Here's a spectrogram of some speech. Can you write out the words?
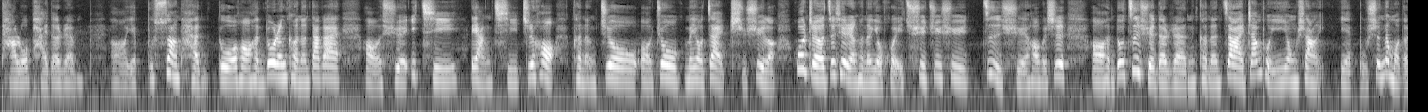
塔罗牌的人。呃，也不算很多哈，很多人可能大概哦、学一期、两期之后，可能就哦、就没有再持续了，或者这些人可能有回去继续自学哈。可是呃，很多自学的人可能在占卜应用上也不是那么的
